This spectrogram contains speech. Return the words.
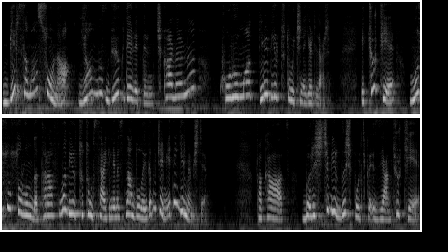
Bir zaman sonra yalnız büyük devletlerin çıkarlarını korumak gibi bir tutum içine girdiler. E, Türkiye Musul sorununda taraflı bir tutum sergilemesinden dolayı da bu cemiyete girmemişti. Fakat barışçı bir dış politika izleyen Türkiye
